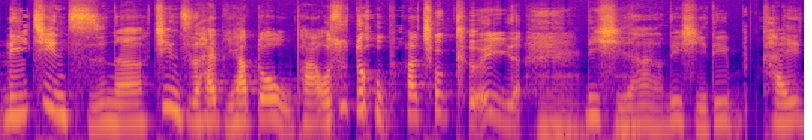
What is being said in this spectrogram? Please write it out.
离净值呢，净值还比他多五趴。我说多五趴就可以了。嗯，利息啊，利息，你开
